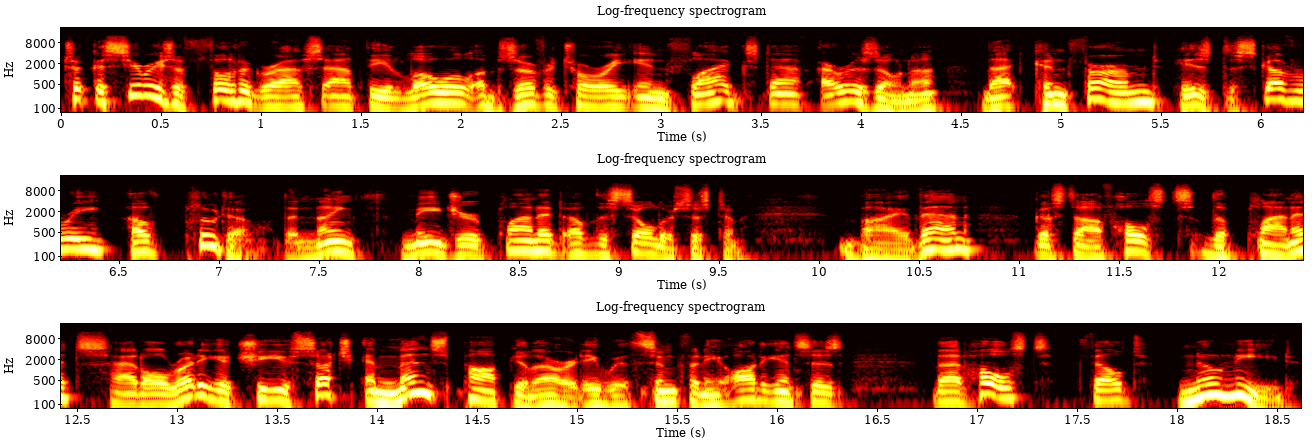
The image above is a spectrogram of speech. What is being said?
took a series of photographs at the Lowell Observatory in Flagstaff, Arizona, that confirmed his discovery of Pluto, the ninth major planet of the solar system. By then, Gustav Holst's The Planets had already achieved such immense popularity with symphony audiences that Holst felt no need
